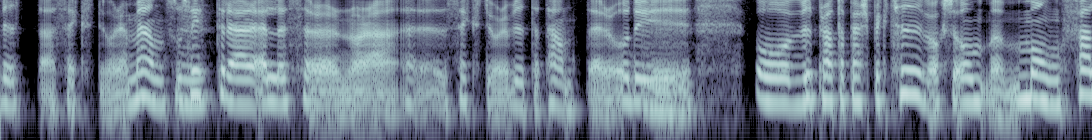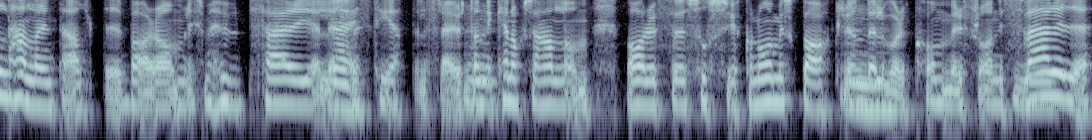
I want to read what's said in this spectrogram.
vita 60-åriga män som Mm. sitter där eller så är det några eh, 60-åriga vita tanter. Och, det Mm. och vi pratar perspektiv också. Och mångfald handlar inte alltid bara om liksom hudfärg eller Nej. etnicitet eller sådär. Utan Mm. det kan också handla om vad har du för socioekonomisk bakgrund eller var du kommer ifrån i Sverige.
